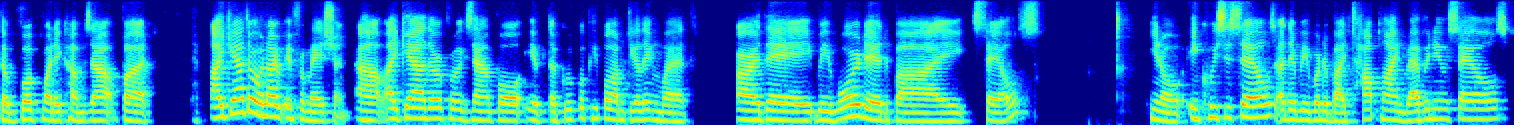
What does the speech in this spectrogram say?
the book when it comes out. But I gather a lot of information. Uh, I gather, for example, if the group of people I'm dealing with are they rewarded by sales, you know, increases sales? Are they rewarded by top line revenue sales?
